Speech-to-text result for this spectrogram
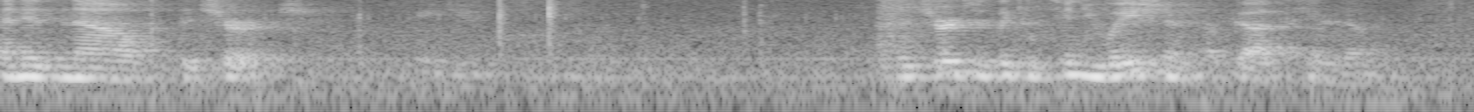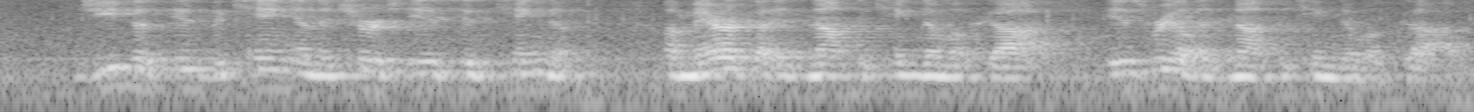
and is now the church. The church is the continuation of God's kingdom. Jesus is the king and the church is his kingdom. America is not the kingdom of God. Israel is not the kingdom of God.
